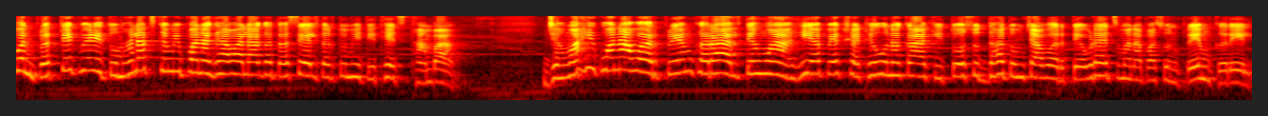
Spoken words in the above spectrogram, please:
पण प्रत्येक वेळी तुम्हालाच कमीपणा घ्यावा लागत असेल तर तुम्ही तिथेच थांबा. जेव्हाही कोणावर प्रेम कराल तेव्हा ही अपेक्षा ठेवू नका की तो सुद्धा तुमच्यावर तेवढ्याच मनापासून प्रेम करेल.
